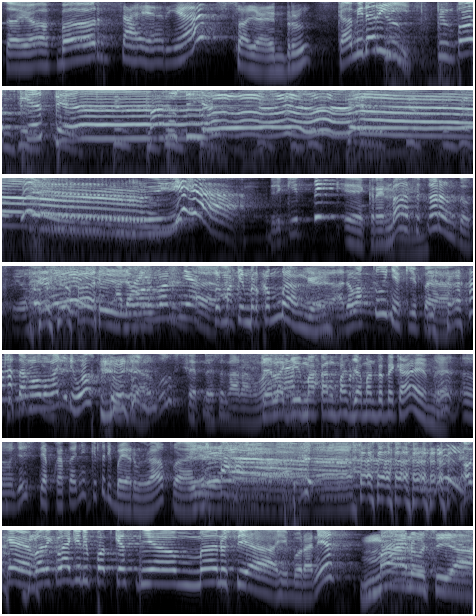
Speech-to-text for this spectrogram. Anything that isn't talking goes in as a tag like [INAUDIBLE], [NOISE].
Saya Akbar. Saya Rian. Saya Andrew. Kami dari podcastnya Manusia. Iya. Dari Kitik. Eh keren banget sekarang tuh. Ada Ada waktu. Timernya. Semakin berkembang ya. ada waktunya kita. Kita ngomong aja di waktu ya. Buset dah sekarang. Kayak lagi makan pas zaman PPKM ya. Heeh, jadi setiap katanya kita dibayar berapa Iya. ya. [LAUGHS] Oke, balik lagi di podcastnya manusia hiburannya. Manusia.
